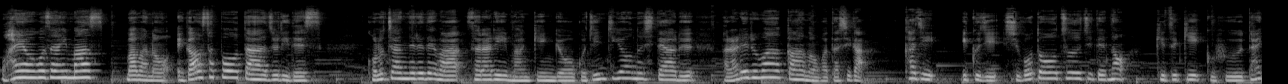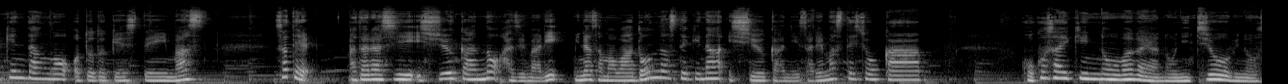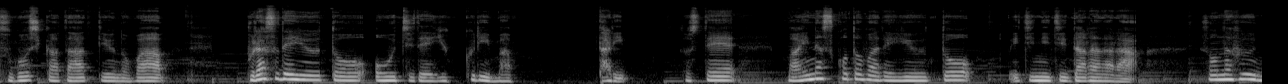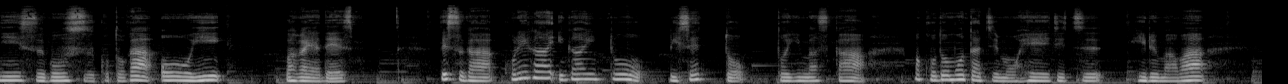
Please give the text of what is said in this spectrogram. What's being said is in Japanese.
おはようございます。ママの笑顔サポータージュリです。このチャンネルではサラリーマン兼業個人事業主であるパラレルワーカーの私が家事育児仕事を通じての気づき工夫体験談をお届けしています。さて新しい1週間の始まり皆様はどんな素敵な1週間にされますでしょうか？ここ最近の我が家の日曜日の過ごし方っていうのはプラスで言うとお家でゆっくりまったりそしてマイナス言葉で言うと一日ダラダラそんな風に過ごすことが多い我が家です。ですがこれが意外とリセットと言いますか、まあ、子どもたちも平日昼間は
